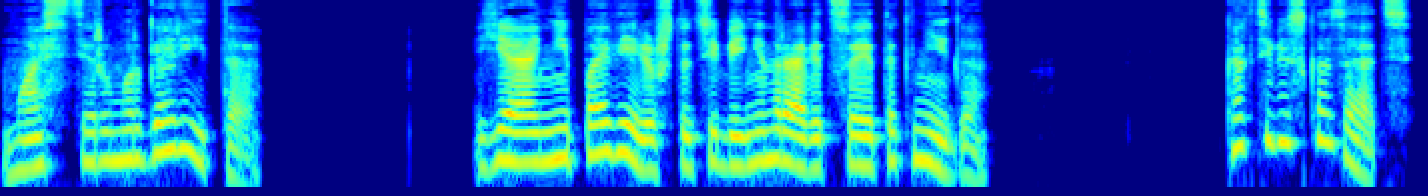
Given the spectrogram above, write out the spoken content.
мастер и Маргарита?» «Я не поверю, что тебе не нравится эта книга». «Как тебе сказать?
